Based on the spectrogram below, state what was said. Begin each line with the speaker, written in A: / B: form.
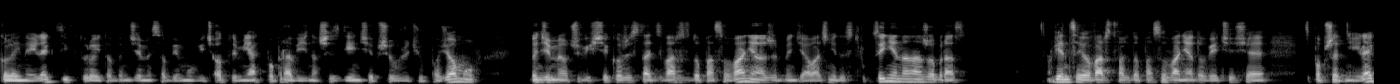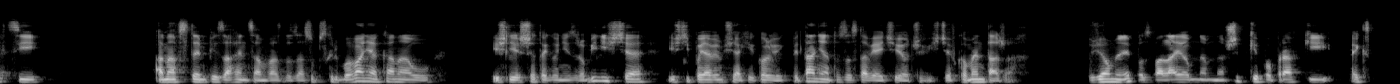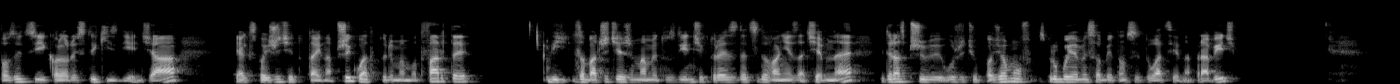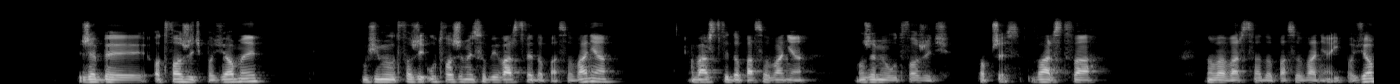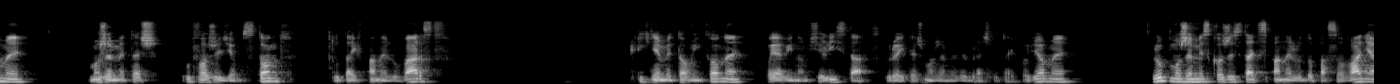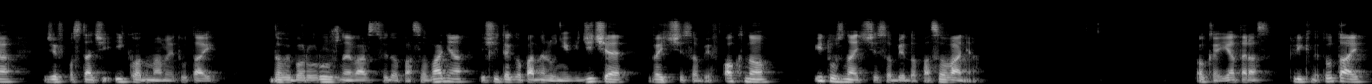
A: kolejnej lekcji, w której to będziemy sobie mówić o tym, jak poprawić nasze zdjęcie przy użyciu poziomów. Będziemy oczywiście korzystać z warstw dopasowania, żeby działać niedestrukcyjnie na nasz obraz. Więcej o warstwach dopasowania dowiecie się z poprzedniej lekcji. A na wstępie zachęcam Was do zasubskrybowania kanału. Jeśli jeszcze tego nie zrobiliście, jeśli pojawią się jakiekolwiek pytania, to zostawiajcie je oczywiście w komentarzach. Poziomy pozwalają nam na szybkie poprawki ekspozycji i kolorystyki zdjęcia. Jak spojrzycie tutaj na przykład, który mam otwarty, zobaczycie, że mamy tu zdjęcie, które jest zdecydowanie za ciemne. I teraz przy użyciu poziomów spróbujemy sobie tą sytuację naprawić. Żeby otworzyć poziomy, musimy utworzyć, utworzymy sobie warstwę dopasowania. Warstwy dopasowania możemy utworzyć poprzez warstwa, nowa warstwa dopasowania i poziomy. Możemy też utworzyć ją stąd, tutaj w panelu warstw. Klikniemy tą ikonę, pojawi nam się lista, z której też możemy wybrać tutaj poziomy. Lub możemy skorzystać z panelu dopasowania, gdzie w postaci ikon mamy tutaj do wyboru różne warstwy dopasowania. Jeśli tego panelu nie widzicie, wejdźcie sobie w okno i tu znajdźcie sobie dopasowania. OK, ja teraz kliknę tutaj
